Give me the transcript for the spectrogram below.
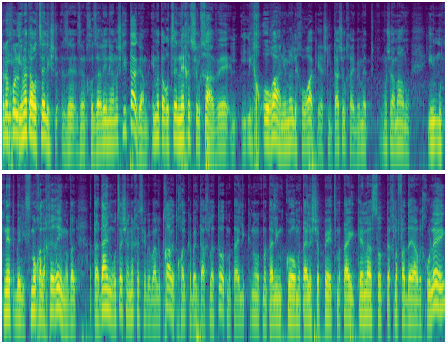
אתה לא יכול... אם אתה רוצה, לשל... זה, זה חוזר לעניין השליטה גם, אם אתה רוצה נכס שלך, ולכאורה, אני אומר לכאורה, כי השליטה שלך היא באמת, כמו שאמרנו, היא מותנית בלסמוך על אחרים, אבל אתה עדיין רוצה שהנכס יהיה בבעלותך ותוכל לקבל את ההחלטות, מתי לקנות, מתי למכור, מתי לשפץ, מתי כן לעשות החלפת דייר וכולי,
